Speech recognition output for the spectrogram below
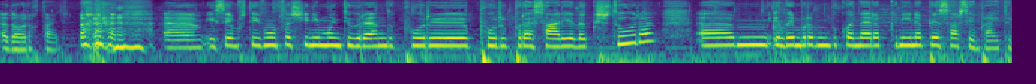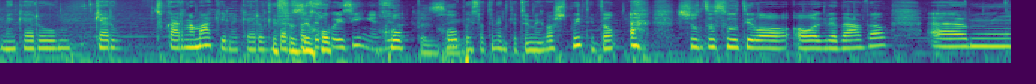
adoro retalhos. um, e sempre tive um fascínio muito grande por, por, por essa área da costura, um, e lembro-me de quando era pequenina pensar sempre, ai, também quero, quero tocar na máquina, quero, quero fazer, fazer roupa, coisinhas. Roupas. Roupa, é. exatamente, que eu também gosto muito, então junta-se útil ao, ao agradável. Um,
